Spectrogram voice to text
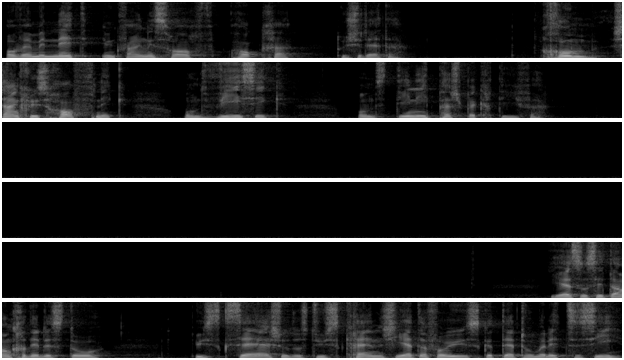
auch wenn wir nicht im Gefängnishof hocken, reden. Komm, schenk uns Hoffnung und Weisung und deine Perspektive. Jesus, ich danke dir, dass du uns siehst und dass du uns kennst, jeder von uns, dort, wo wir jetzt sind.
